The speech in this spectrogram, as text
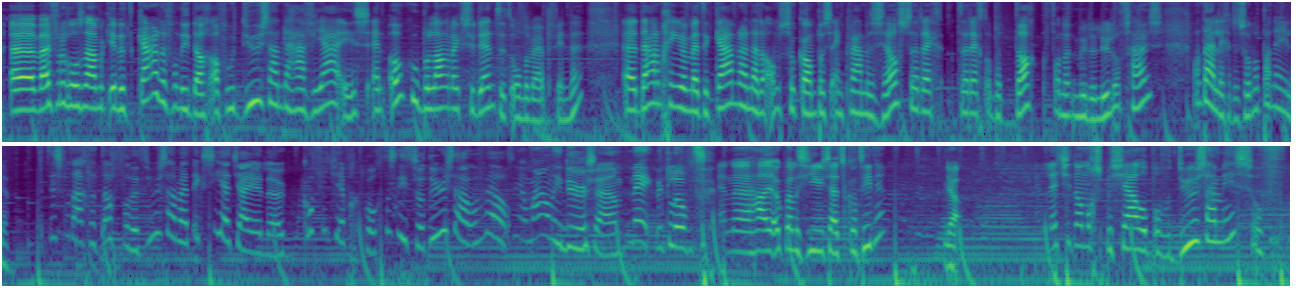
Eh, wij vroegen ons namelijk in het kader van die dag af hoe duurzaam de HVA is en ook hoe belangrijk studenten het onderwerp vinden. Eh, daarom gingen we met de camera naar de Amstel campus en kwamen zelfs terecht, terecht op het dak van het Müller-Lulofshuis, want daar liggen de zonnepanelen. Het is vandaag de dag van de duurzaamheid. Ik zie dat jij een eh, koffietje hebt gekocht. Dat is niet zo duurzaam, of wel? is helemaal niet duurzaam. Nee, dat klopt. En eh, haal je ook wel eens hier iets uit de kantine? Ja. Let je dan nog speciaal op of het duurzaam is? Of...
